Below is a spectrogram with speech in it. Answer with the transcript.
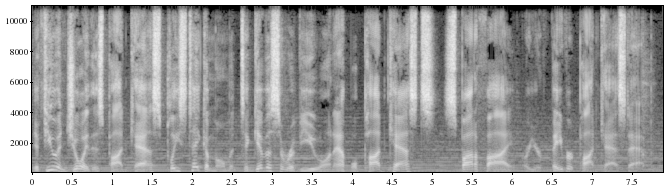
If you enjoy this podcast, please take a moment to give us a review on Apple Podcasts, Spotify, or your favorite podcast app.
